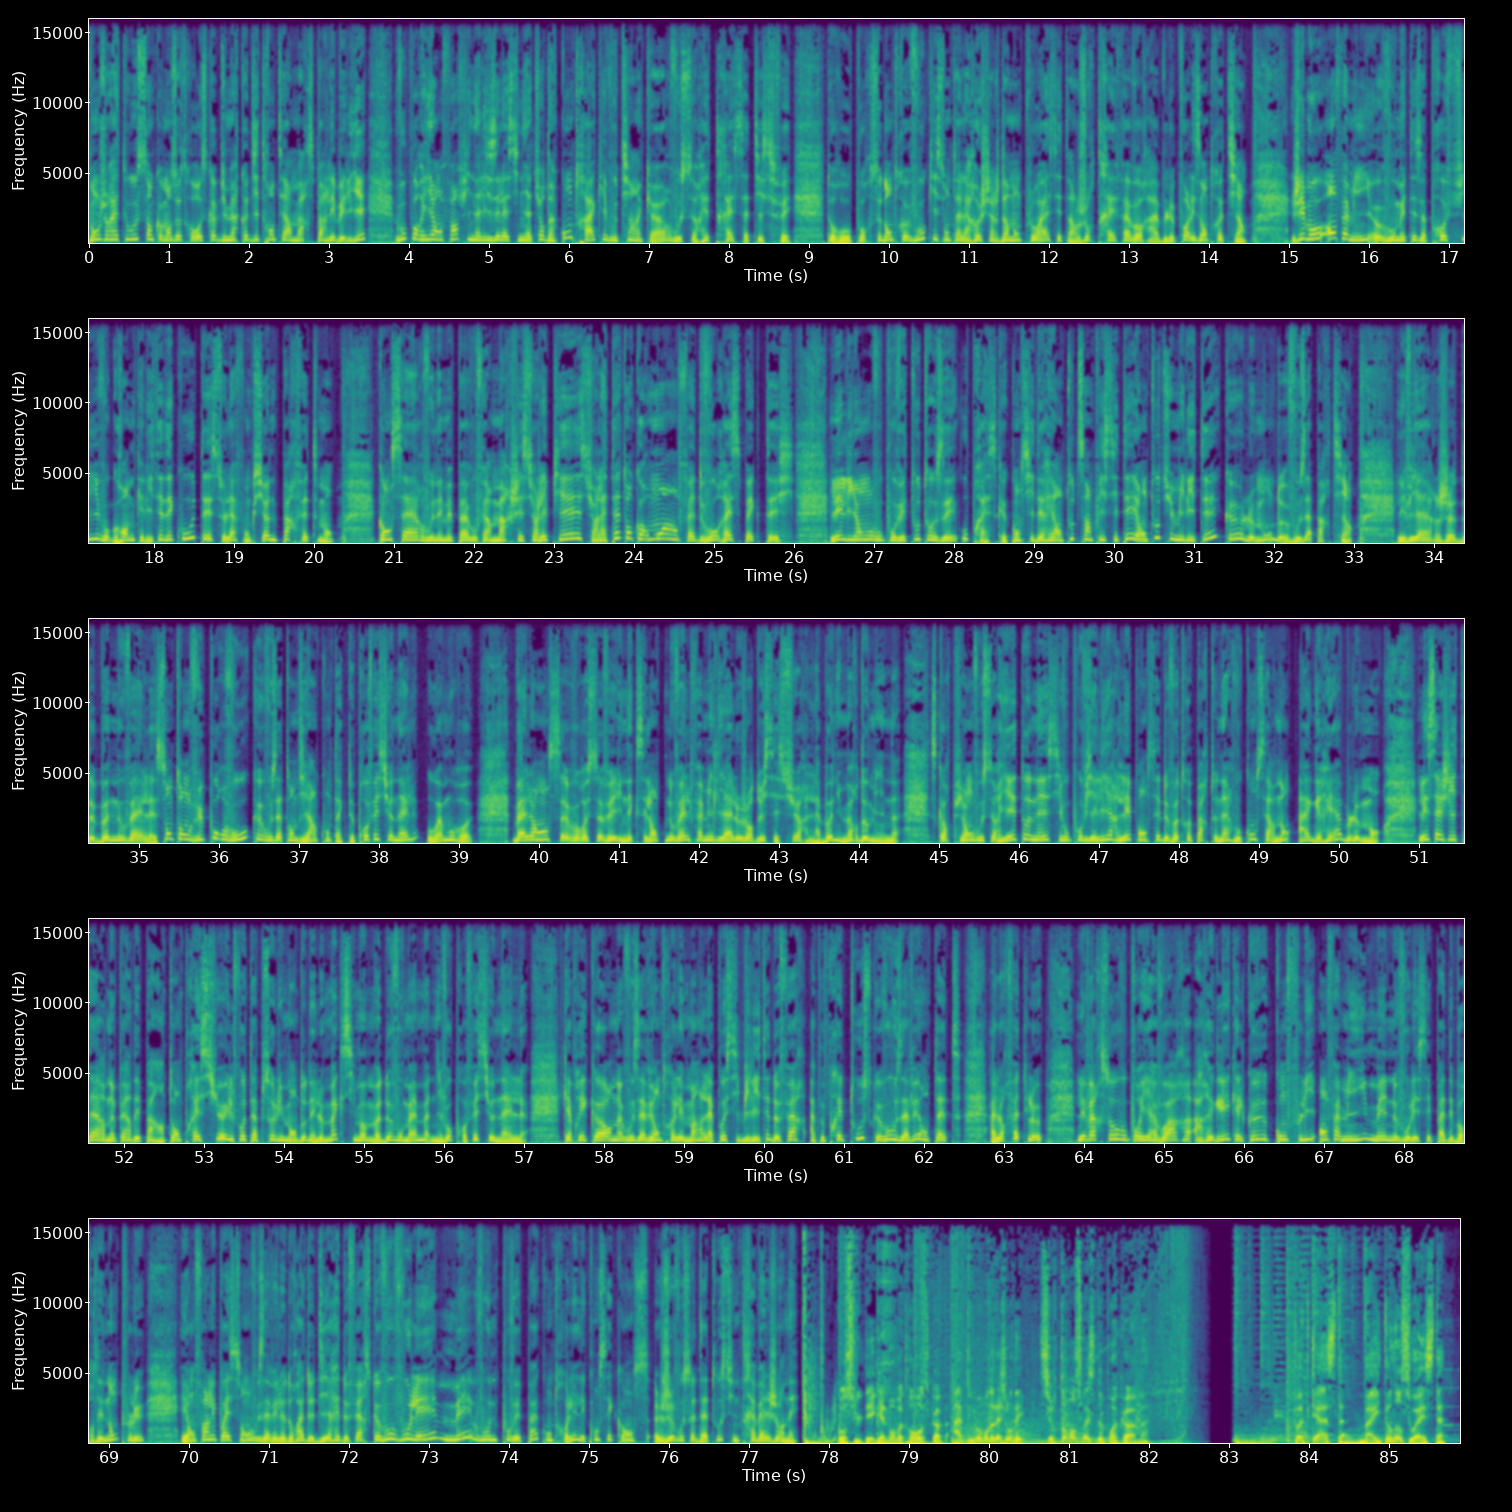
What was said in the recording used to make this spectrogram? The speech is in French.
Bonjour à tous, on commence votre horoscope du mercredi 31 mars par les béliers. Vous pourriez enfin finaliser la signature d'un contrat qui vous tient à cœur, vous serez très satisfait. Taureau, pour ceux d'entre vous qui sont à la recherche d'un emploi, c'est un jour très favorable pour les entretiens. Gémeaux, en famille, vous mettez à profit vos grandes qualités d'écoute et cela fonctionne parfaitement. Cancer, vous n'aimez pas vous faire marcher sur les pieds, sur la tête encore moins en fait, vous respectez. Les lions, vous pouvez tout oser ou presque considérer en toute simplicité et en toute humilité que le monde vous appartient. Les vierges, de bonnes nouvelles sont en vue pour vous que vous attendiez un contact professionnel ou amoureux. Balance, vous recevez une excellente nouvelle familiale aujourd'hui, c'est sûr, la bonne humeur domine. Scorpion, vous seriez étonné si vous pouviez lire les pensées de votre partenaire vous concernant agréablement. Les Sagittaires, ne perdez pas un temps précieux, il faut absolument donner le maximum de vous-même niveau professionnel. Capricorne, vous avez entre les mains la possibilité de faire à peu près tout ce que vous avez en tête. Alors faites-le. Les Verseaux, vous pourriez avoir à régler quelques conflits en famille, mais ne vous laissez pas déborder non plus. Et enfin les Poissons, vous avez le droit de dire et de faire ce que vous voulez, mais vous ne pouvez pas contrôler les conséquences. Je vous souhaite à tous une très belle journée. Consultez également votre horoscope à tout moment de la journée sur tendanceouest.com. Podcast by Tendance Ouest.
